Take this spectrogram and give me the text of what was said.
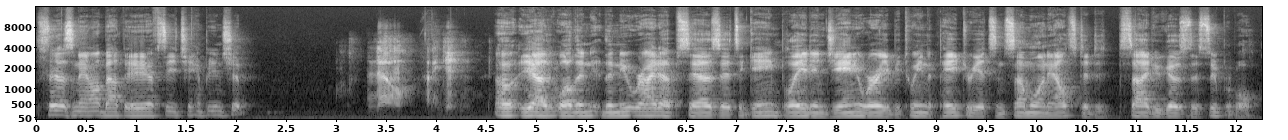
says now about the AFC Championship? No, I didn't. Oh yeah, well the the new write up says it's a game played in January between the Patriots and someone else to decide who goes to the Super Bowl.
